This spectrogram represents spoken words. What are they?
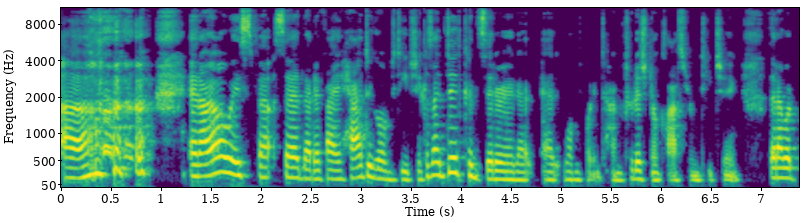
Uh, and I always felt, said that if I had to go into teaching, because I did consider it at, at one point in time, traditional classroom teaching, that I would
